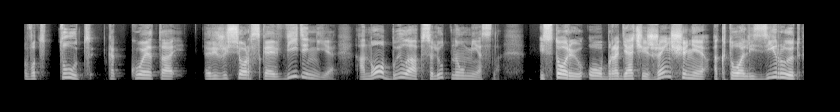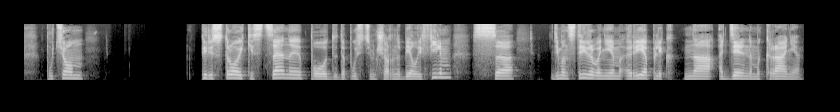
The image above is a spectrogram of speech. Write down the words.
вот тут какое-то режиссерское видение, оно было абсолютно уместно. Историю о бродячей женщине актуализируют путем перестройки сцены под, допустим, черно-белый фильм с демонстрированием реплик на отдельном экране,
